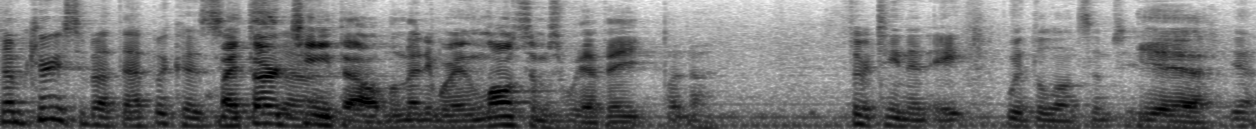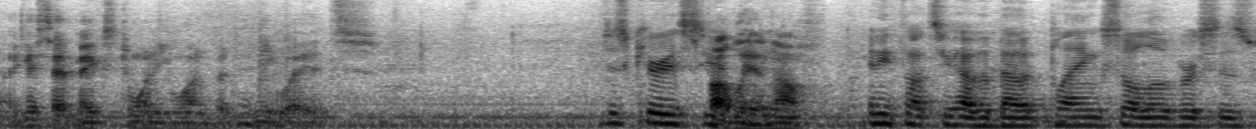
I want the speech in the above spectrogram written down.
I'm curious about that because My it's, uh, 13th album, anyway. In Lonesomes, we have eight, but uh, 13 and 8 with the Lonesomes. yeah, Yeah. I guess that makes 21. But anyway, it's Just curious. Probably any, enough. Any thoughts you have about playing solo versus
